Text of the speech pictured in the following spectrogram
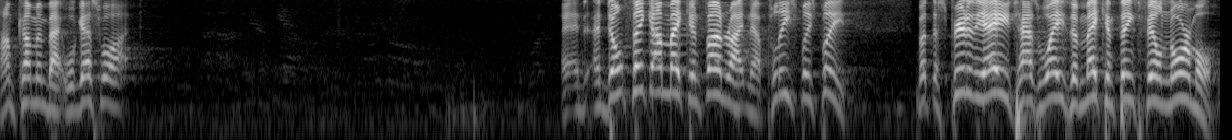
I'm coming back. Well, guess what? And, and don't think I'm making fun right now. Please, please, please. But the spirit of the age has ways of making things feel normal.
